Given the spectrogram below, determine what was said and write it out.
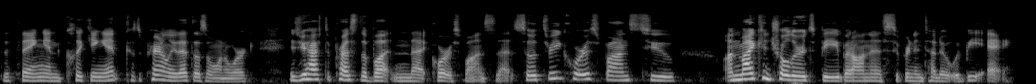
the thing and clicking it, because apparently that doesn't want to work, is you have to press the button that corresponds to that. So 3 corresponds to, on my controller it's B, but on a Super Nintendo it would be A.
